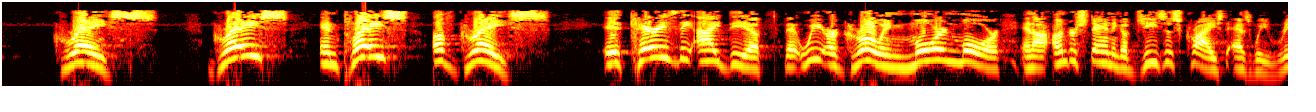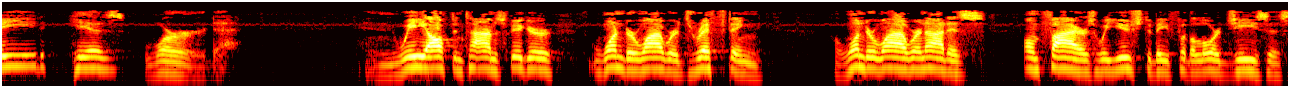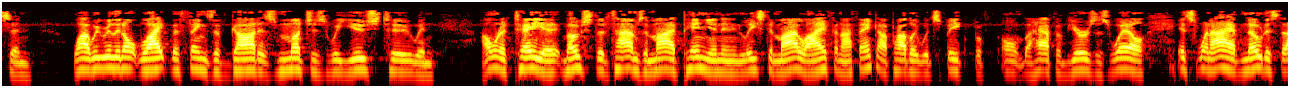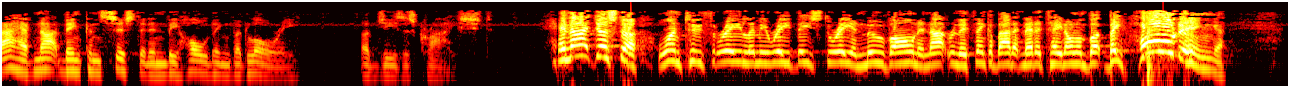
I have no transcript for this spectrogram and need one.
grace. Grace in place of grace. It carries the idea that we are growing more and more in our understanding of Jesus Christ as we read His Word. And we oftentimes figure, wonder why we're drifting, wonder why we're not as on fire as we used to be for the Lord Jesus, and why we really don't like the things of God as much as we used to, and I want to tell you, most of the times in my opinion, and at least in my life, and I think I probably would speak on behalf of yours as well, it's when I have noticed that I have not been consistent in beholding the glory of Jesus Christ. And not just a one, two, three, let me read these three and move on and not really think about it, meditate on them, but beholding!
